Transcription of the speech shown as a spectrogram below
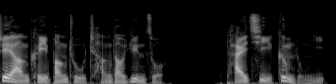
这样可以帮助肠道运作，排气更容易。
